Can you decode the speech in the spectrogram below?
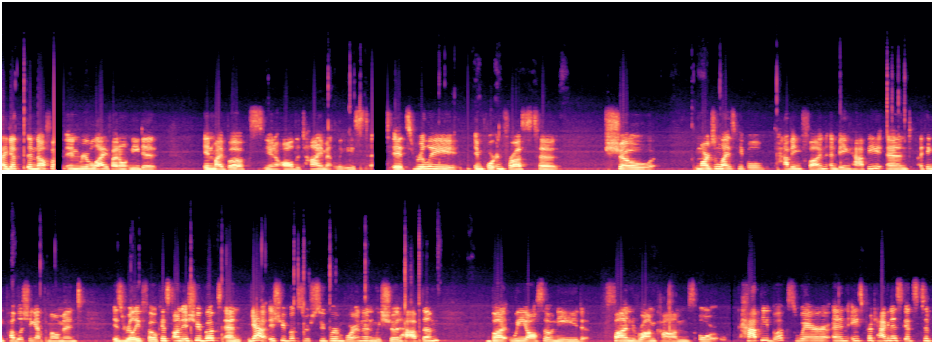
I get enough in real life. I don't need it in my books, you know, all the time at least it's really important for us to show marginalized people having fun and being happy. And I think publishing at the moment is really focused on issue books. And yeah, issue books are super important and we should have them. But we also need fun rom coms or happy books where an ace protagonist gets to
